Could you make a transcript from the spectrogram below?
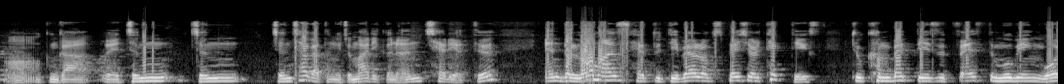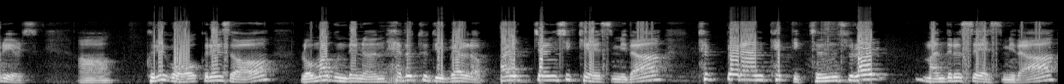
어, 그러니까 왜 전, 전, 전차 같은 거죠. 말이 끄는 chariot. And the Romans had to develop special tactics to combat these fast-moving warriors. 어, 그리고 그래서 로마 군대는 had to develop 발전시켜야 했습니다. 특별한 택틱 전술을 만들었어야 했습니다.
